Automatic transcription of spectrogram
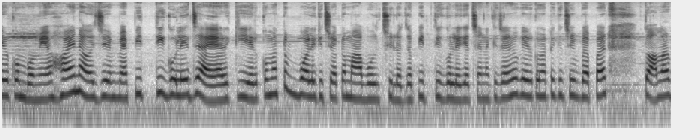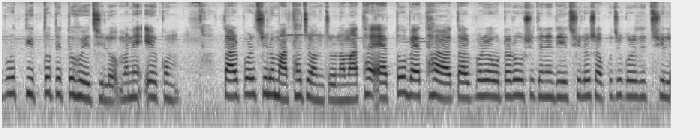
এরকম বমি। হয় না ওই যে পিত্তি গলে যায় আর কি, এরকম একটা বলে কিছু, একটা মা বলছিল যে পিত্তি গলে গেছে নাকি, যাই হোক এরকম একটা কিছু ব্যাপার। তো আমার পুরো তীর্থ তেতো হয়েছিল মানে এরকম। তারপরে ছিল মাথা যন্ত্রণা, মাথা এত ব্যথা, তারপরে ওটারও ওষুধ এনে দিয়েছিল সব কিছু করে দিচ্ছিল।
